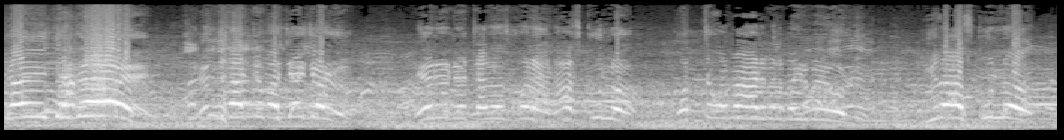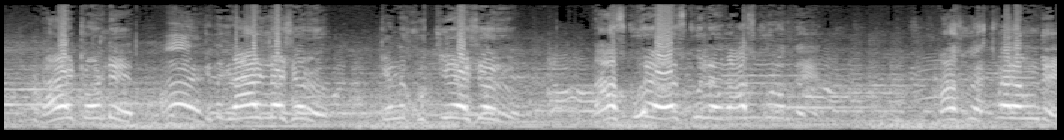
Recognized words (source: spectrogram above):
జగన్ జగన్ ఎందుకంటే మా చేశాడు నేను నేను చదువుకున్నా నా స్కూల్లో మొత్తం ఆడపిల్ల బయట పోయేవాళ్ళు ఈ నా స్కూల్లో డైరెక్ట్ ఉండి కింద గ్రాండ్ వేశారు కింద కుర్చీ వేశారు నా స్కూల్ ఏ స్కూల్ నా స్కూల్ ఉంది మా స్కూల్ ఎస్పీ ఉంది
